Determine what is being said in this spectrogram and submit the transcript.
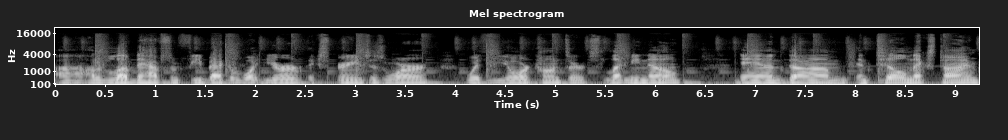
Uh, I would love to have some feedback of what your experiences were with your concerts. Let me know. And um, until next time,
